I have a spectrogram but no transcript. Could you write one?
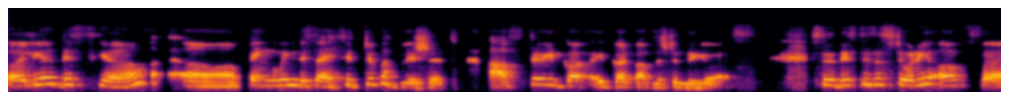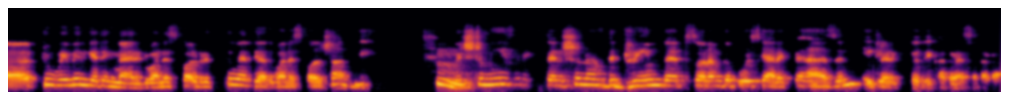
earlier this year, uh, Penguin decided to publish it after it got it got published in the US. So this is a story of uh, two women getting married. One is called Ritu and the other one is called Chandni. Hmm. Which to me is an extension of the dream that Sonam Kapoor's character has in Ek Ladki Ko Dekha To Aisa Laga.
